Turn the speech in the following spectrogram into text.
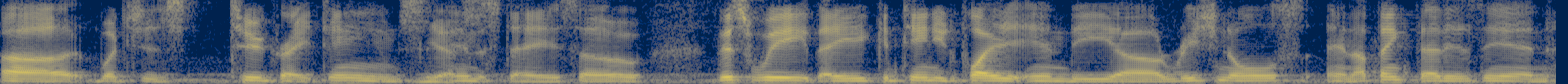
uh, which is two great teams Yes. in the state. So this week they continue to play in the uh, regionals, and I think that is in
